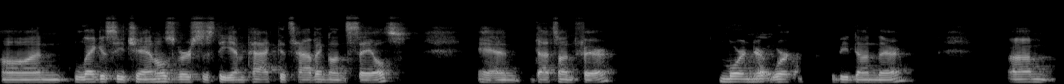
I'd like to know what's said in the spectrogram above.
on legacy channels versus the impact it's having on sales. And that's unfair. More right. work to be done there. Um,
